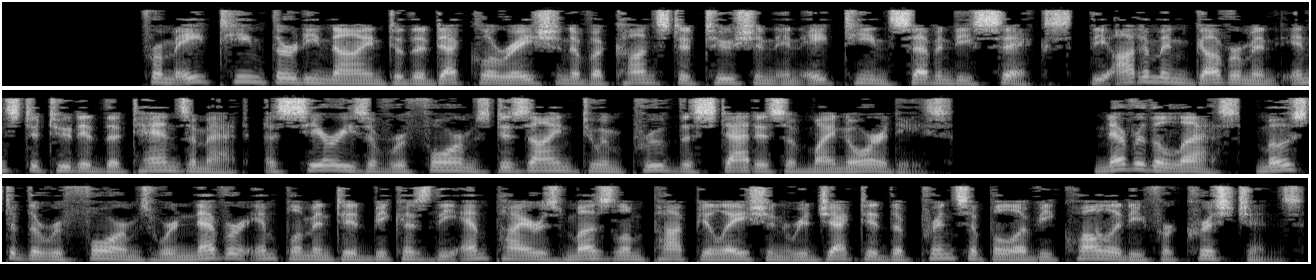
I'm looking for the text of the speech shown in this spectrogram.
From 1839 to the declaration of a constitution in 1876, the Ottoman government instituted the Tanzimat, a series of reforms designed to improve the status of minorities. Nevertheless, most of the reforms were never implemented because the empire's Muslim population rejected the principle of equality for Christians.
